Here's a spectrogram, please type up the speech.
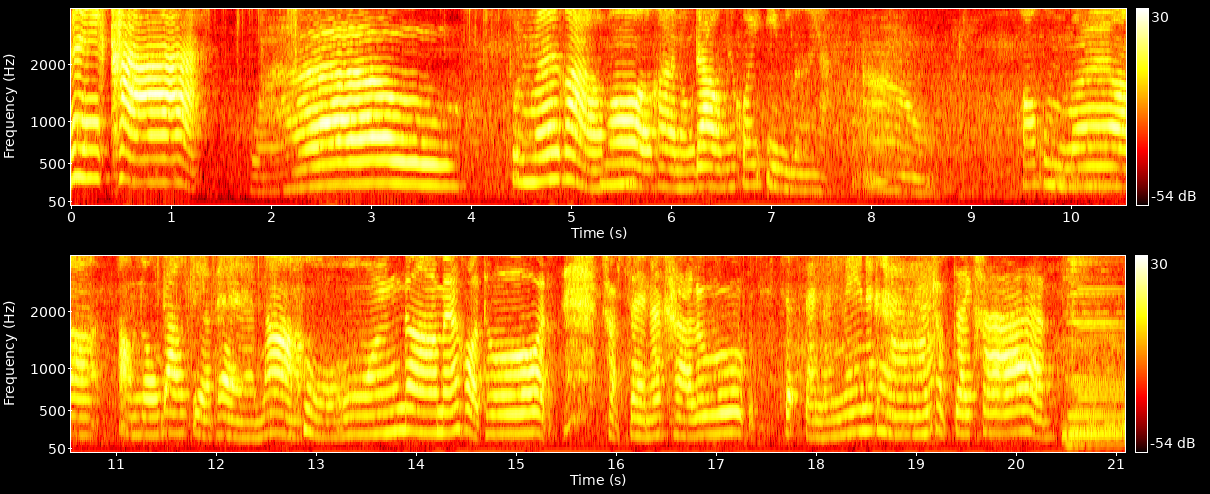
แม่ค่ะว้าวคุณแม่ค่ะพ่อค่ะน้องดาวไม่ค่อยอินเลยอะอ้าวเพราะคุณแม่อะทำน้องดาวเสียแผนน่ะโอ้ยดาแม่ขอโทษ ขอบใจนะคะลูกเจอสารนั้นแม่นะคะ ขอบใจค่ะ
